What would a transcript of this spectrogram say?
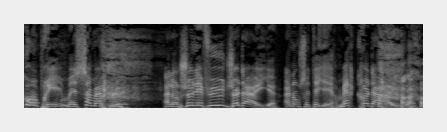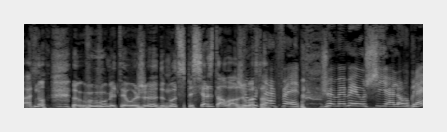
compris, mais ça m'a plu. Alors je l'ai vu Jedi. Ah non, c'était hier, mercredi. Ah non, vous vous mettez au jeu de mode spécial Star Wars, je vois Tout ça. à fait. Je me mets aussi à l'anglais.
